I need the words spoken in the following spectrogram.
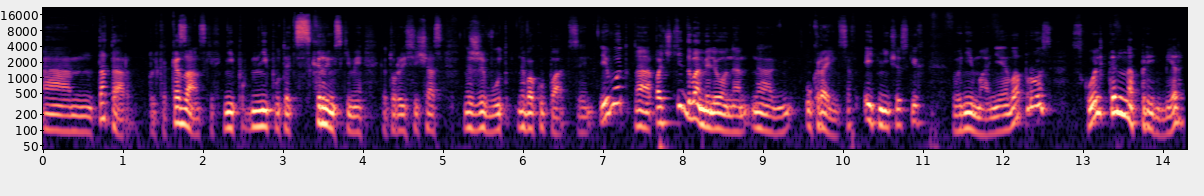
татар, только казанских, не путать с крымскими, которые сейчас живут в оккупации. И вот а, почти 2 миллиона а, украинцев этнических. Внимание, вопрос, сколько, например,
